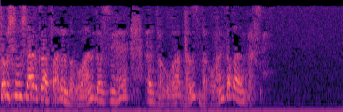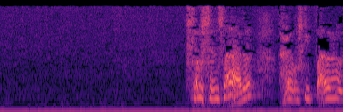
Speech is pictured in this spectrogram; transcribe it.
सब संसार का पालन भगवान करते हैं और भगवान, भक्त भगवान का पालन करते हैं। सब संसार है, उसकी पालन,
